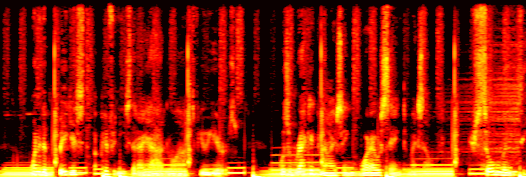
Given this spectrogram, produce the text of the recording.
One of the biggest epiphanies that I had in the last few years was recognizing what I was saying to myself. You're so lazy.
